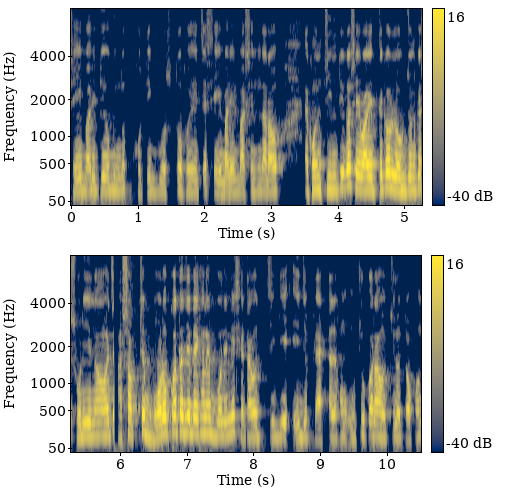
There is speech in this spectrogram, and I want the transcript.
সেই বাড়িটিও কিন্তু ক্ষতিগ্রস্ত হয়েছে। সেই বাড়ির বাসিন্দারাও এখন চিন্তিত, সেই বাড়ির থেকেও লোকজনকে সরিয়ে নেওয়া হয়েছে। আর সবচেয়ে বড় কথা যেটা এখানে বলিনি, সেটা হচ্ছে গিয়ে এই যে ফ্ল্যাটটা যখন উঁচু করা হচ্ছিল, তখন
